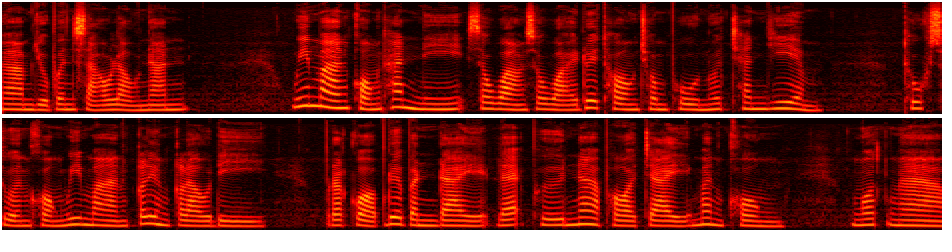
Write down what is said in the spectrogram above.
งามอยู่บนเสาเหล่านั้น วิมานของท่านนี้สว่างสวายด้วยทองชมพูนุชชั้นเยี่ยม ทุกส่วนของวิมานเกลี้ยงเกลาดี ประกอบด้วยบันไดและพื้นหน้าพอใจมั่นคง งดงาม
